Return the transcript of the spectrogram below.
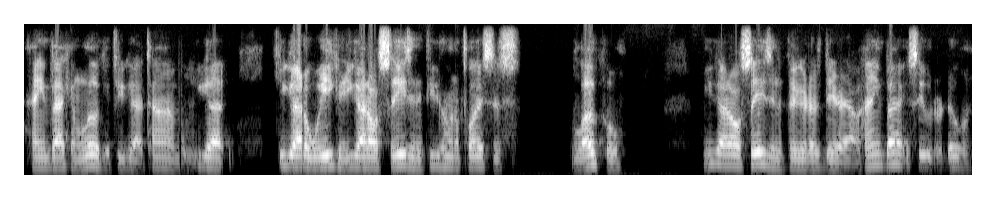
hang back and look if you got time. If you got if you got a week or you got all season, if you hunt a place that's local, you got all season to figure those deer out. Hang back and see what they're doing.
